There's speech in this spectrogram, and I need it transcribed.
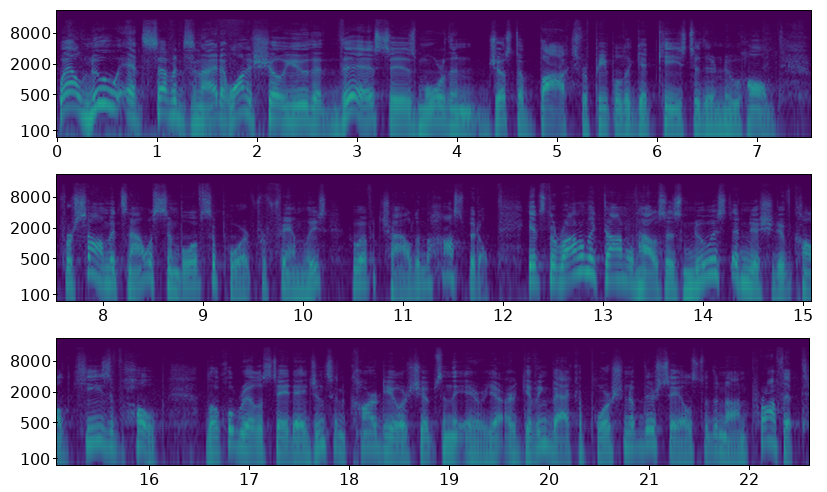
Well, new at 7 tonight, I want to show you that this is more than just a box for people to get keys to their new home. For some, it's now a symbol of support for families who have a child in the hospital. It's the Ronald McDonald House's newest initiative called Keys of Hope. Local real estate agents and car dealerships in the area are giving back a portion of their sales to the nonprofit.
